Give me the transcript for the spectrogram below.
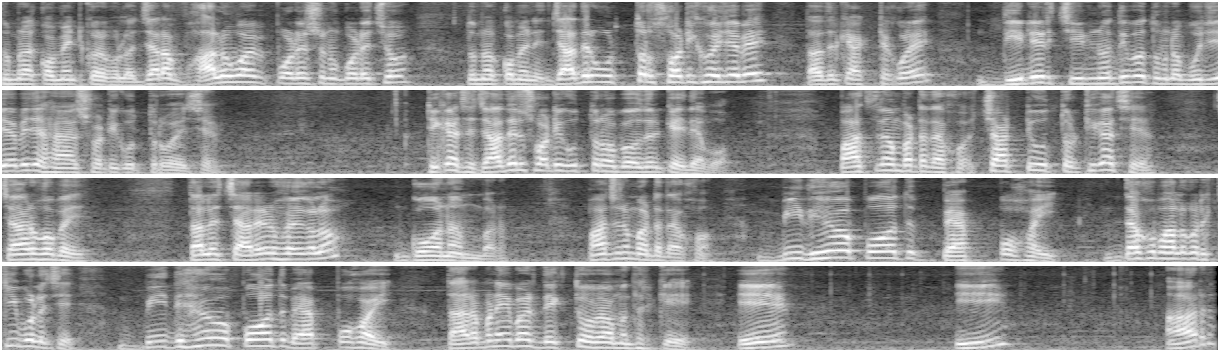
তোমরা কমেন্ট করে বলো। যারা ভালোভাবে পড়াশোনা করেছ, তোমরা কমেন্ট যাদের উত্তর সঠিক হয়ে যাবে, তাদেরকে একটা করে দিলের চিহ্ন দিব, তোমরা বুঝে যাবে যে হ্যাঁ সঠিক উত্তর হয়েছে। ঠিক আছে? যাদের সঠিক উত্তর হবে, ওদেরকেই দেবো। পাঁচ নাম্বারটা দেখো, চারটি উত্তর, ঠিক আছে? চার হবে। তাহলে চারের হয়ে গেল গ নাম্বার। পাঁচ নম্বরটা দেখো, বিধেয় পদ ব্যাপ্য হয়। দেখো ভালো করে কি বলেছে? বিধেয় পদ ব্যাপ্য হয়। তার মানে এবার দেখতে হবে আমাদেরকে। এ, ই, আর,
